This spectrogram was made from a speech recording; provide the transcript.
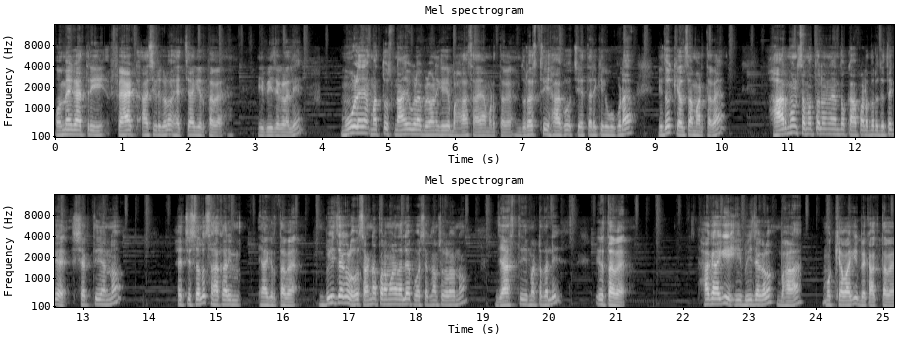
omega three fat ಆಸಿಡ್ಗಳು ಹೆಚ್ಚಾಗಿರ್ತವೆ ಈ ಬೀಜಗಳಲ್ಲಿ. ಮೂಳೆ ಮತ್ತು ಸ್ನಾಯುಗಳ ಬೆಳವಣಿಗೆಗೆ ಬಹಳ ಸಹಾಯ ಮಾಡುತ್ತವೆ. ದುರಸ್ತಿ ಹಾಗೂ ಚೇತರಿಕೆಗೂ ಕೂಡ ಇದು ಕೆಲಸ ಮಾಡ್ತವೆ. ಹಾರ್ಮೋನ್ ಸಮತೋಲನವನ್ನು ಕಾಪಾಡೋದ್ರ ಜೊತೆಗೆ ಶಕ್ತಿಯನ್ನು ಹೆಚ್ಚಿಸಲು ಸಹಕಾರಿಯಾಗಿರ್ತವೆ. ಬೀಜಗಳು ಸಣ್ಣ ಪ್ರಮಾಣದಲ್ಲೇ ಪೋಷಕಾಂಶಗಳನ್ನು ಜಾಸ್ತಿ ಮಟ್ಟದಲ್ಲಿ ಇರ್ತವೆ. ಹಾಗಾಗಿ ಈ ಬೀಜಗಳು ಬಹಳ ಮುಖ್ಯವಾಗಿ ಬೇಕಾಗ್ತವೆ.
